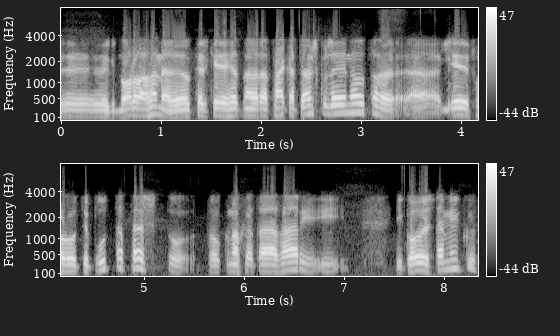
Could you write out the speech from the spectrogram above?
uh, við getum orðað þannig, við höfum kannski hérna verið að taka dönsku leiðin á þetta. Uh, liðið fór út til Budapest og tók nokkra daga þar í, í, í góðu stemmingu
